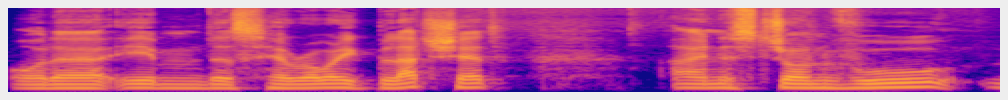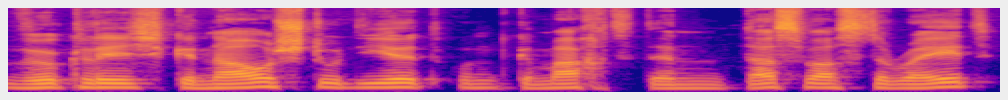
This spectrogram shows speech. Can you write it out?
oder eben das Heroic Bloodshed eines John Woo wirklich genau studiert und gemacht. Denn das, was The Raid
